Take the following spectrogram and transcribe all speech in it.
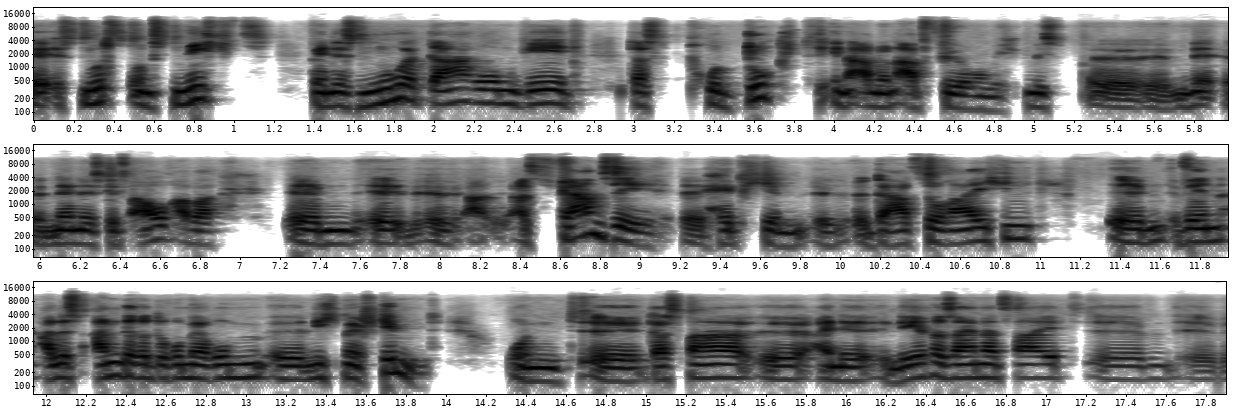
es nutzt uns nichts, wenn es nur darum geht, das Produkt in An- und Abführung, ich äh, ne, nenne es jetzt auch, aber ähm, äh, als Fernsehhäppchen äh, darzureichen, äh, wenn alles andere drumherum äh, nicht mehr stimmt. Und äh, das war äh, eine Lehre seinerzeit ähm, äh,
